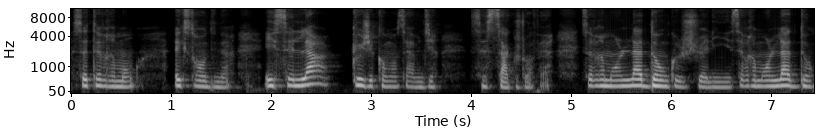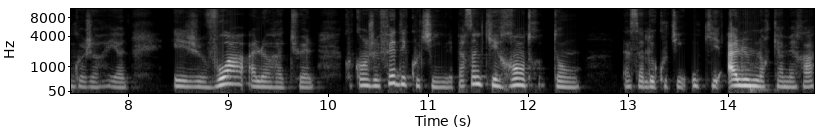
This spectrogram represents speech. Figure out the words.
C'était vraiment extraordinaire. Et c'est là que j'ai commencé à me dire, c'est ça que je dois faire. C'est vraiment là-dedans que je suis alignée. C'est vraiment là-dedans que je rayonne. Et je vois à l'heure actuelle que quand je fais des coachings, les personnes qui rentrent dans la salle de coaching ou qui allument leur caméra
